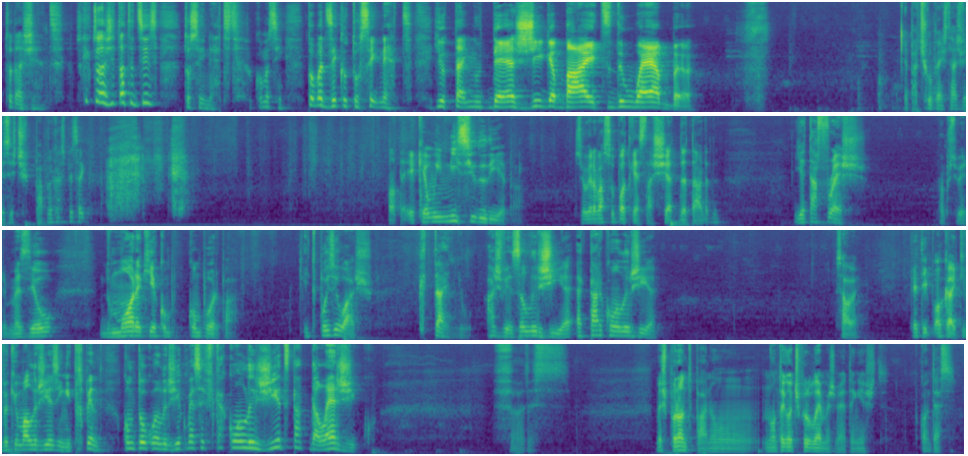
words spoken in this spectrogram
Toda a gente. Mas o que é que toda a gente está a dizer? Estou sem net. Como assim? Estão-me a dizer que eu estou sem net. E eu tenho 10 gigabytes de web. Epá, desculpem, esta às vezes estes... Pá, por acaso pensei que... É que é o início do dia, pá. Se eu gravasse o podcast às 7 da tarde, ia estar fresh. Não a perceber? Mas eu demoro aqui a compor, pá. E depois eu acho que tenho, às vezes, alergia a estar com alergia. Sabem? Que é tipo, ok, tive aqui uma alergiazinha e de repente, como estou com alergia, começo a ficar com alergia de estar de alérgico. Foda-se. Mas pronto, pá, não, não tenho outros problemas, não é? Tenho este. Acontece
